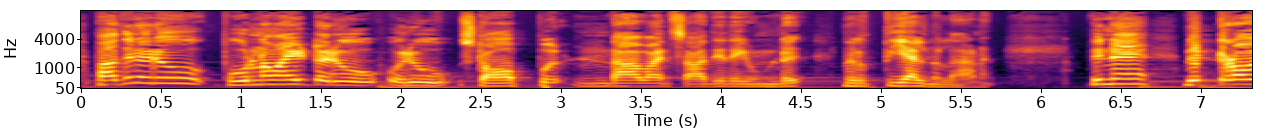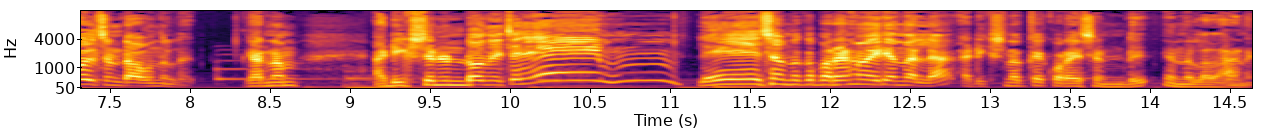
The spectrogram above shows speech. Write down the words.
അപ്പോൾ അതിനൊരു പൂർണമായിട്ടൊരു ഒരു സ്റ്റോപ്പ് ഉണ്ടാവാൻ സാധ്യതയുണ്ട് നിർത്തിയാൽ എന്നുള്ളതാണ്. പിന്നെ വിഡ്രോവൽസ് ഉണ്ടാവും എന്നുള്ളത്. കാരണം അഡിക്ഷൻ ഉണ്ടോ എന്ന് വെച്ചാൽ ലേശം എന്നൊക്കെ പറയണ മാതിരി അഡിക്ഷനൊക്കെ കുറേശ്ശെ ഉണ്ട് എന്നുള്ളതാണ്.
